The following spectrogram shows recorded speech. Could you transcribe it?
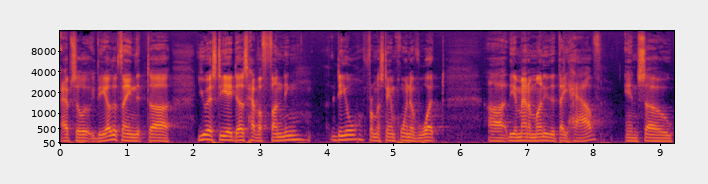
Absolutely. The other thing that uh, USDA does have a funding deal from a standpoint of what uh, the amount of money that they have. And so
